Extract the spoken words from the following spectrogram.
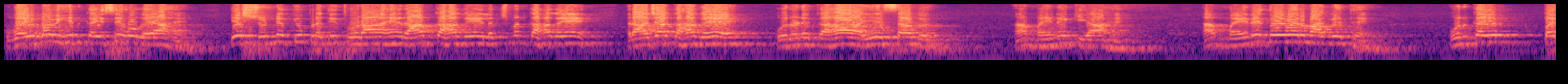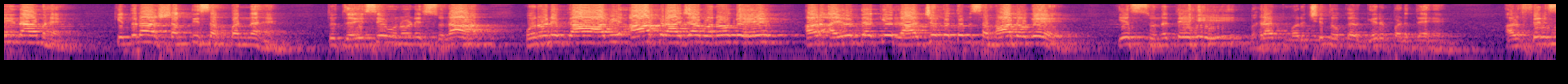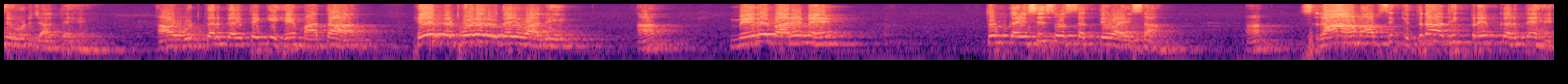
वैभवहीन कैसे हो गया है? ये शून्य क्यों प्रतीत हो रहा है? राम कहा गए? लक्ष्मण कहा गए? राजा कहा गए? उन्होंने कहा, ये सब हाँ मैंने किया है। हाँ मैंने दो वर मांगे थे। उनका ये परिणाम है। कितना शक्ति संपन्न है। तो जैसे उन्होंने सुना, उन्होंने कहा, अभी आप राजा बनोगे और अयोध्या के राज्य को तुम संभालोगे। ये सुनते ही भरत मूर्छित होकर गिर पड़ते हैं और फिर से उठ जाते हैं। और उठकर कहते कि, हे माता, हे कठोर हृदय वाली, हा, मेरे बारे में तुम कैसे सोच सकते हो ऐसा हा? राम आपसे कितना अधिक प्रेम करते हैं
